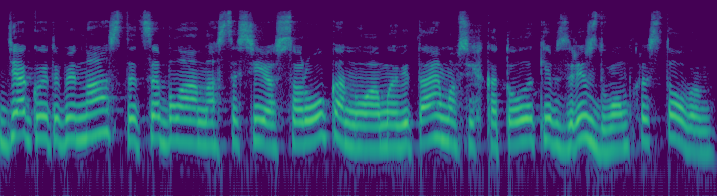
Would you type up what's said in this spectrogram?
Дякую тобі, Насти. Це була Анастасія Сорока. Ну а ми вітаємо всіх католиків з Різдвом Христовим.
